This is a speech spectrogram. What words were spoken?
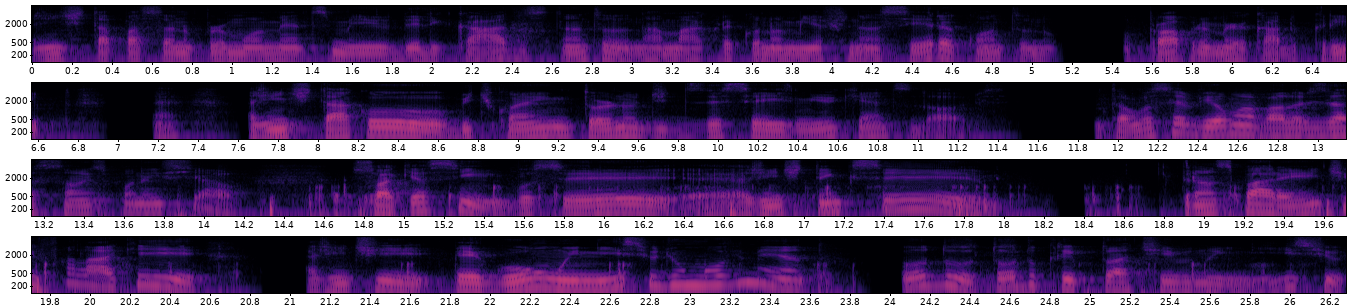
A gente está passando por momentos meio delicados, tanto na macroeconomia financeira quanto no, no próprio mercado cripto. Né? A gente está com o Bitcoin em torno de 16.500 dólares. Então você vê uma valorização exponencial. Só que assim, você, é, a gente tem que ser transparente e falar que a gente pegou um início de um movimento. Todo, todo criptoativo no início,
